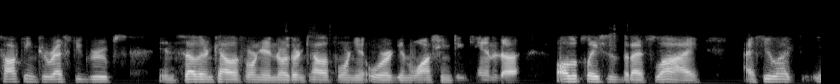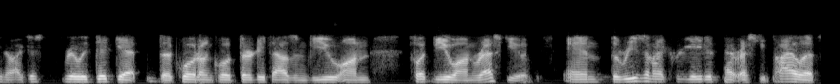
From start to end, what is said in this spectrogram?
talking to rescue groups in Southern California, Northern California, Oregon, Washington, Canada, all the places that I fly, I feel like, you know, I just really did get the quote unquote 30,000 view on foot view on rescue. And the reason I created Pet Rescue Pilots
